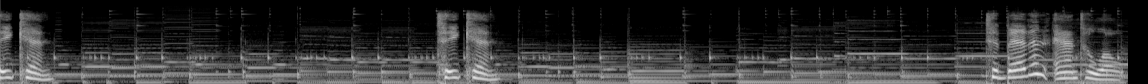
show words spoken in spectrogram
Takin Takin Tibetan antelope.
